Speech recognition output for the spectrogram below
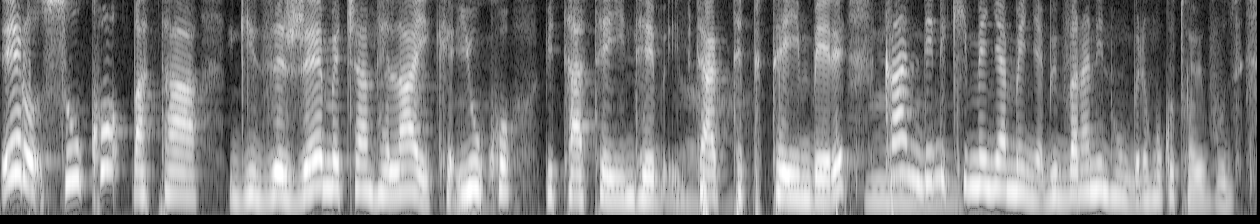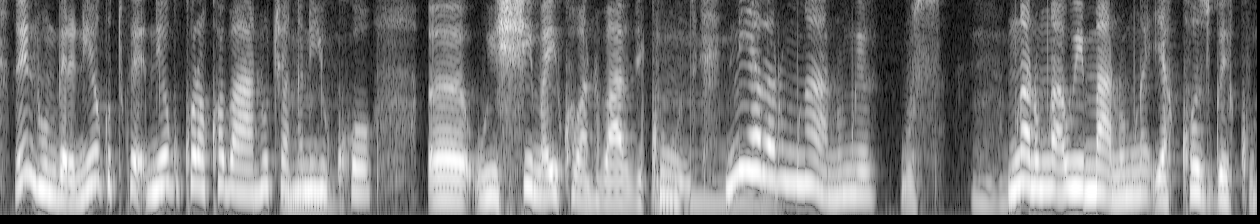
Rero si uko batagize jeme cyangwa like yuko bitateye intebe bitateye imbere kandi n'ikimenyamenya bivana n'intumbero nk'uko twabivuze. N'intumbero niyo gukora kw'abantu cyangwa n'iy'uko eh, wishima yuko abantu babikunze. Niyo aba ari umwana umwe gusa. Umwana w'imana umwe yakozwe ko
